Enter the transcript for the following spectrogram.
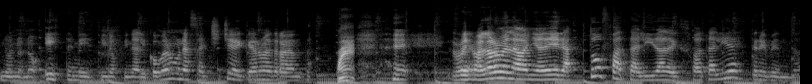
No, no, no, este es mi destino final. Comerme una salchicha y quedarme atragantada. Resbalarme en la bañadera. Todo fatalidades, fatalidades tremendas.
